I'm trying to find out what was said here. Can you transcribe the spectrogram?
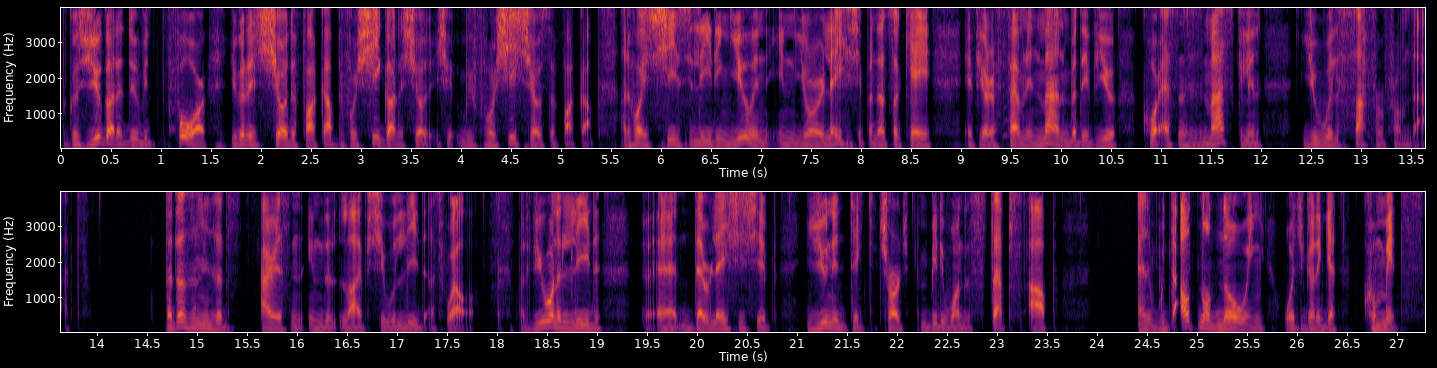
Because you gotta do before you gotta show the fuck up before she gotta show before she shows the fuck up. Otherwise, she's leading you in in your relationship, and that's okay if you're a feminine man. But if your core essence is masculine, you will suffer from that. That doesn't mean that areas in, in the life she will lead as well. But if you want to lead uh, the relationship, you need to take the charge and be the one that steps up and without not knowing what you're going to get, commits,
